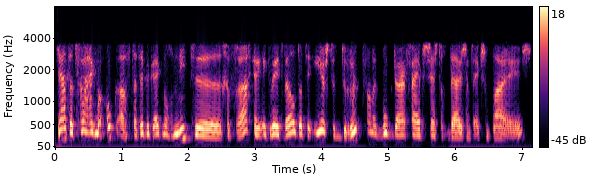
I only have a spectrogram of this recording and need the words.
Ja, dat vraag ik me ook af. Dat heb ik eigenlijk nog niet uh, gevraagd. Kijk, ik weet wel dat de eerste druk van het boek daar 65.000 exemplaren is.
